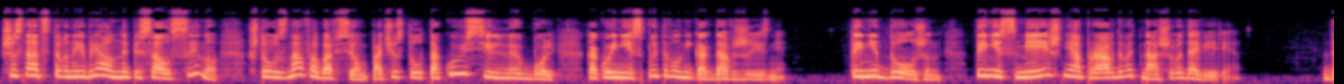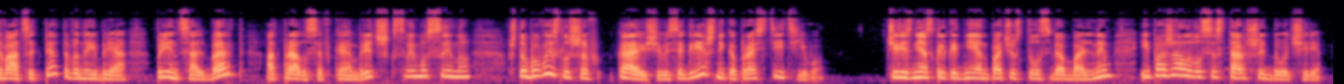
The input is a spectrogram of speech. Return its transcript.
16 ноября он написал сыну, что, узнав обо всем, почувствовал такую сильную боль, какой не испытывал никогда в жизни. «Ты не должен, ты не смеешь не оправдывать нашего доверия». 25 ноября принц Альберт отправился в Кембридж к своему сыну, чтобы, выслушав кающегося грешника, простить его. Через несколько дней он почувствовал себя больным и пожаловался старшей дочери –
